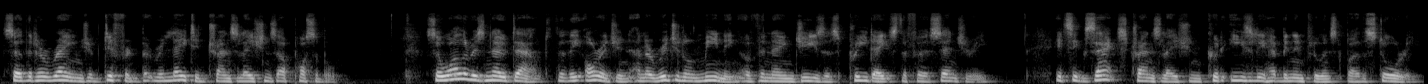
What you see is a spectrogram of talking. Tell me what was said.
so that a range of different but related translations are possible. So while there is no doubt that the origin and original meaning of the name Jesus predates the first century, its exact translation could easily have been influenced by the story.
